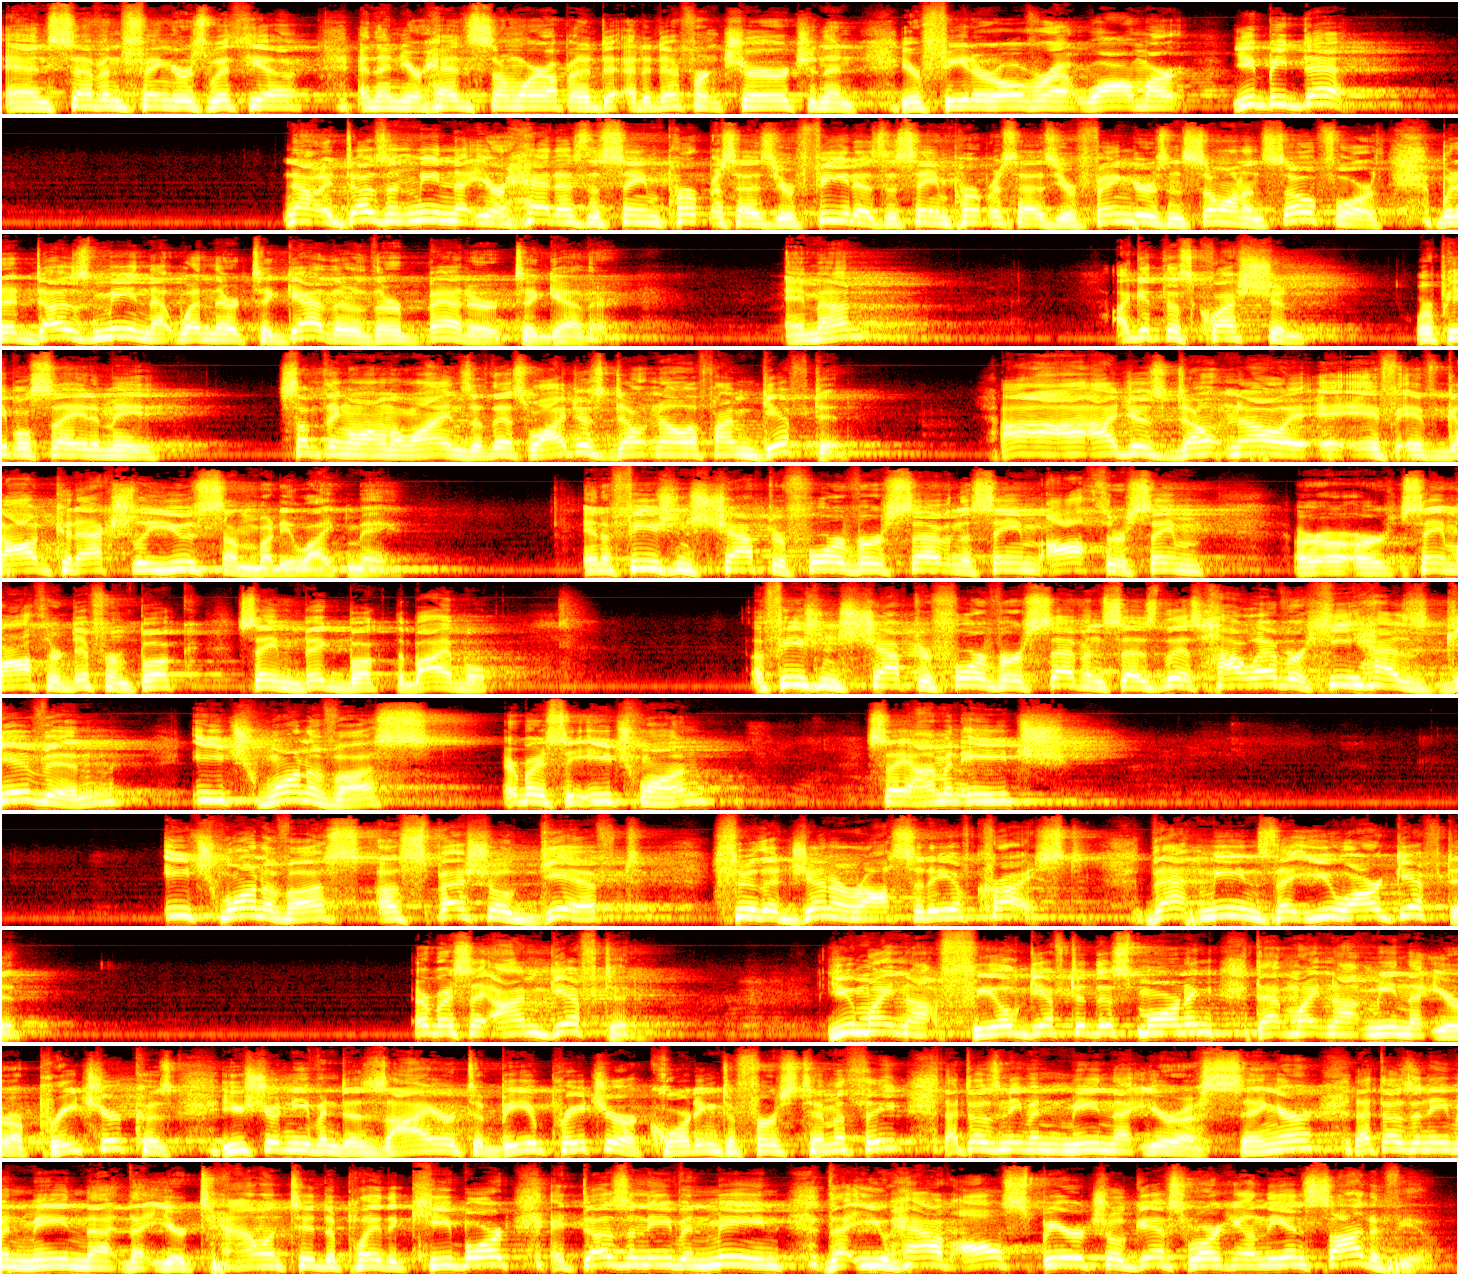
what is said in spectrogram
and seven fingers with you, and then your head somewhere up at a, at a different church, and then your feet are over at Walmart. You'd be dead. Now, it doesn't mean that your head has the same purpose as your feet, has the same purpose as your fingers, and so on and so forth, but it does mean that when they're together, they're better together. Amen? I get this question where people say to me something along the lines of this Well, I just don't know if I'm gifted. I, I just don't know if, if God could actually use somebody like me. In Ephesians chapter 4, verse 7, the same author, same or, or, or same author, different book, same big book, the Bible. Ephesians chapter 4, verse 7 says this However, he has given each one of us, everybody say each one. Say, I'm an each. Each one of us a special gift through the generosity of Christ. That means that you are gifted. Everybody say, I'm gifted. You might not feel gifted this morning. That might not mean that you're a preacher because you shouldn't even desire to be a preacher according to 1 Timothy. That doesn't even mean that you're a singer. That doesn't even mean that, that you're talented to play the keyboard. It doesn't even mean that you have all spiritual gifts working on the inside of you.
